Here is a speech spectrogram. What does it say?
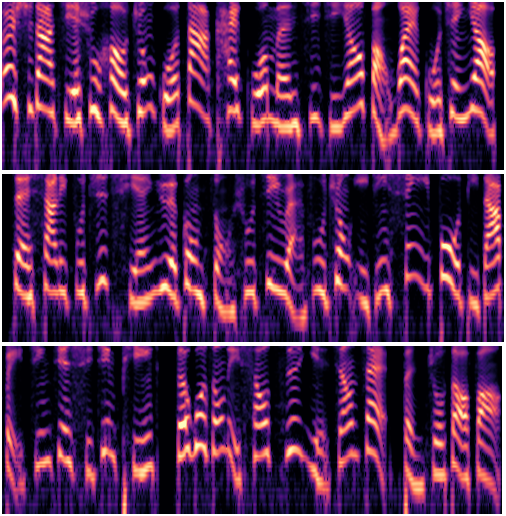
二十大结束后，中国大开国门，积极邀访外国政要。在夏利夫之前，越共总书记阮富仲已经先一步抵达北京见习近平。德国总理肖兹也将在本周到放。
